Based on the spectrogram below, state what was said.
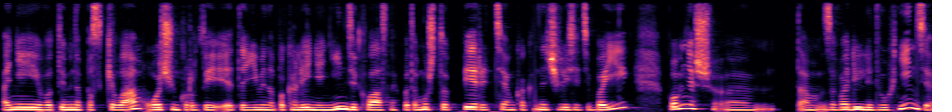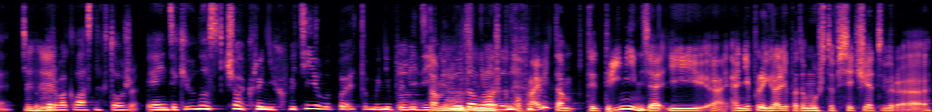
они вот именно по скиллам очень крутые, это именно поколение ниндзя классных, потому что перед тем, как начались эти бои, помнишь, эм, там завалили двух ниндзя, типа Мгм. первоклассных тоже, и они такие, у нас чакры не хватило, поэтому не победили. Там ну нужно да немножко ладно. поправить, там ты три ниндзя, и а, они проиграли, потому что все четверо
